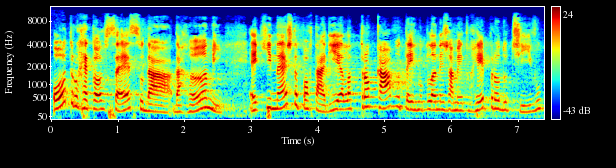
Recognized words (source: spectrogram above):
Outro retrocesso da, da RAME é que nesta portaria ela trocava o termo planejamento reprodutivo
